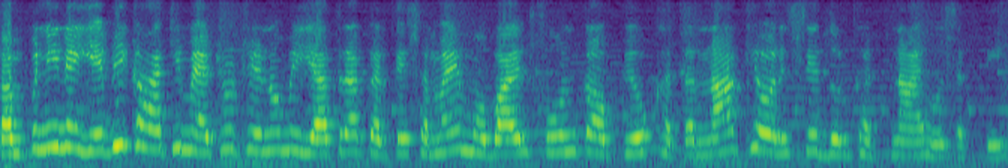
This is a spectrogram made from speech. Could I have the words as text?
कंपनी ने यह भी कहा कि मेट्रो ट्रेनों में यात्रा करते समय मोबाइल फ़ोन का उपयोग खतरनाक है और इससे दुर्घटनाएँ हो सकती है।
